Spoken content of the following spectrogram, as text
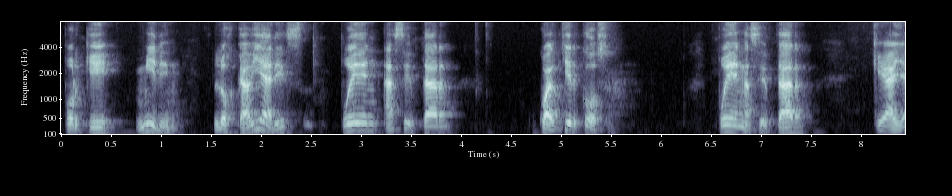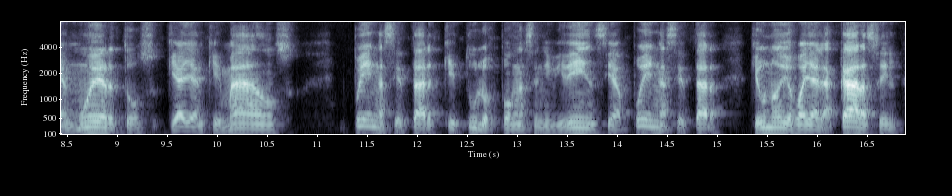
Porque, miren, los caviares pueden aceptar cualquier cosa. Pueden aceptar que hayan muertos, que hayan quemados, pueden aceptar que tú los pongas en evidencia, pueden aceptar que uno de ellos vaya a la cárcel,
